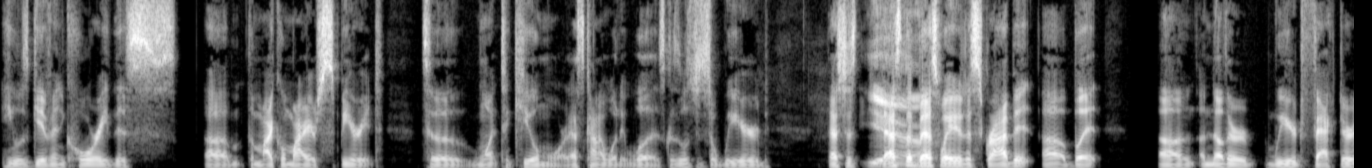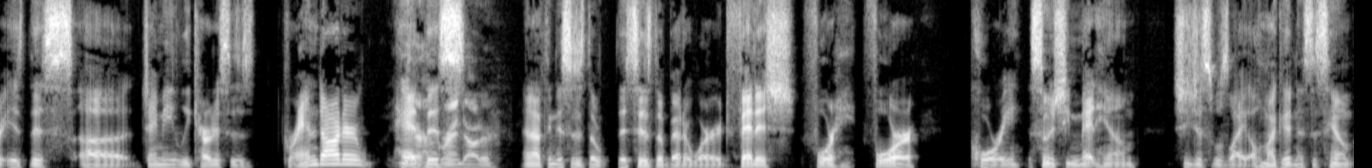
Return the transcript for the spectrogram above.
he was given corey this um the michael myers spirit to want to kill more that's kind of what it was because it was just a weird that's just that's the best way to describe it uh but uh, another weird factor is this uh jamie lee curtis's granddaughter had yeah, this granddaughter. and I think this is the this is the better word fetish for for Corey. As soon as she met him, she just was like, "Oh my goodness, it's him!"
